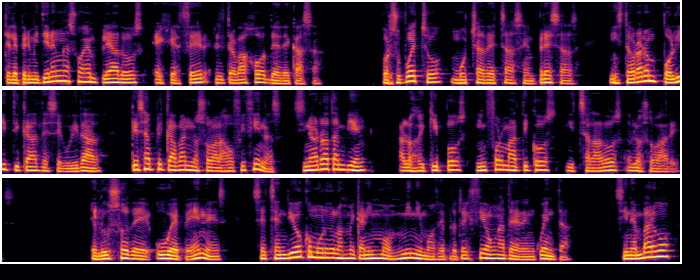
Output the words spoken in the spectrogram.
que le permitieran a sus empleados ejercer el trabajo desde casa. Por supuesto, muchas de estas empresas instauraron políticas de seguridad que se aplicaban no solo a las oficinas, sino ahora también a los equipos informáticos instalados en los hogares. El uso de VPNs se extendió como uno de los mecanismos mínimos de protección a tener en cuenta. Sin embargo,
